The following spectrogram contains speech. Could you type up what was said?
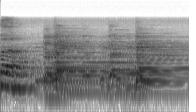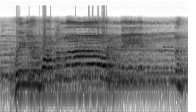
remember? when you walk among men.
